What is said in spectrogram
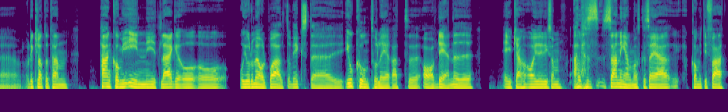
Eh, och det är klart att han, han kom ju in i ett läge och, och, och gjorde mål på allt och växte okontrollerat av det. Nu är ju kanske, har ju liksom alla sanningar man ska säga kommit i fatt.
